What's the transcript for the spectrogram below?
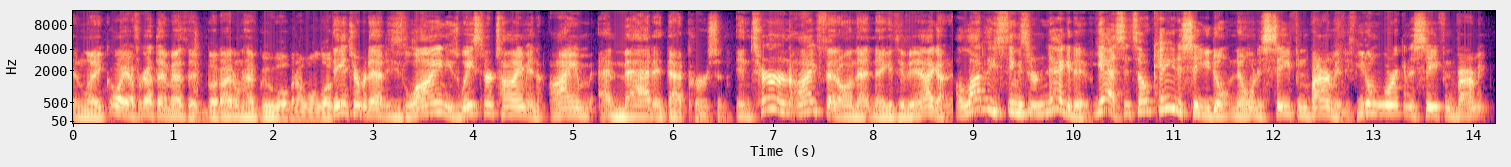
and like, oh yeah, I forgot that method, but I don't have Google open, I won't look. They interpret that as he's lying, he's wasting our time, and I am mad at that person. In turn, I fed on that negativity and I got it. A lot of these things are negative. Yes, it's okay to say you don't know in a safe environment. If you don't work in a safe environment,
